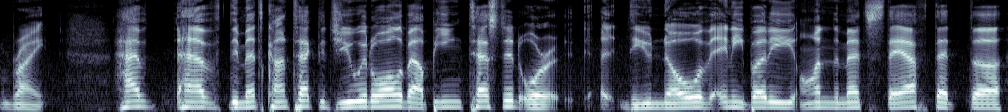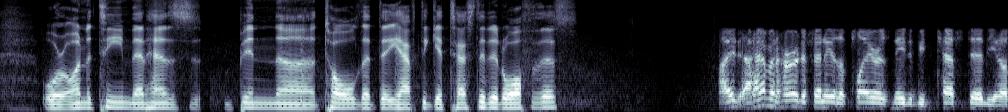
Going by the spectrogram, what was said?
Right. Have have the Mets contacted you at all about being tested, or uh, do you know of anybody on the Mets staff that uh, or on the team that has been uh, told that they have to get tested at all for this? I, I haven't heard if any of the players need to be tested. You know,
